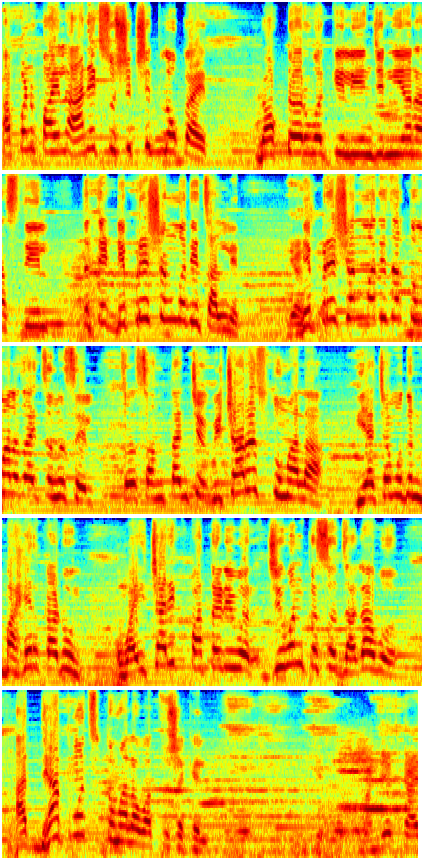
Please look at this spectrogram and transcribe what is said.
आपण पाहिलं अनेक सुशिक्षित लोक आहेत. डॉक्टर वकील इंजिनियर असतील तर ते डिप्रेशनमध्ये चाललेत. डिप्रेशनमध्ये जर तुम्हाला जायचं नसेल तर संतांचे विचारच तुम्हाला याच्यामधून बाहेर काढून वैचारिक पातळीवर जीवन कसं जगावं अध्यात्मच तुम्हाला वाचू शकेल. म्हणजेच काय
